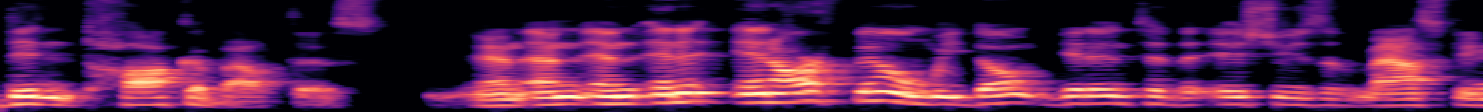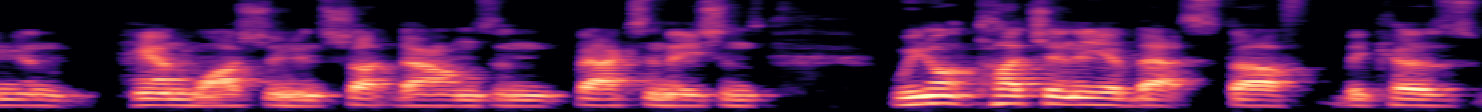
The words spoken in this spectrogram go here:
didn't talk about this. And and and, and in our film, we don't get into the issues of masking and hand washing and shutdowns and vaccinations. We don't touch any of that stuff because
